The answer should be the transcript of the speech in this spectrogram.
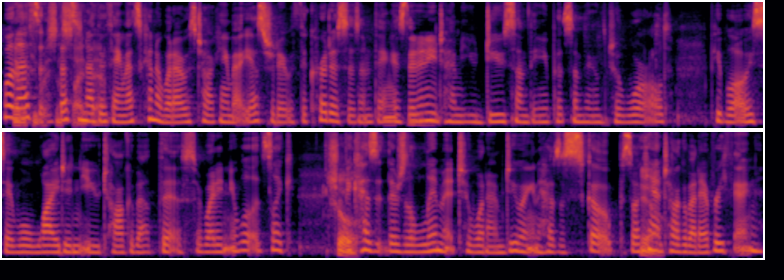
Well, Everything that's that's another there. thing. That's kind of what I was talking about yesterday with the criticism thing. Is that Mm. anytime you do something, you put something into the world, people always say, "Well, why didn't you talk about this?" or "Why didn't you?" Well, it's like Sure. because there's a limit to what I'm doing and it has a scope, so I Yeah. can't talk about everything.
